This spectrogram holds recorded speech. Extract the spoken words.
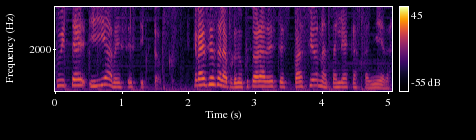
Twitter y a veces TikTok. Gracias a la productora de este espacio, Natalia Castañeda.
